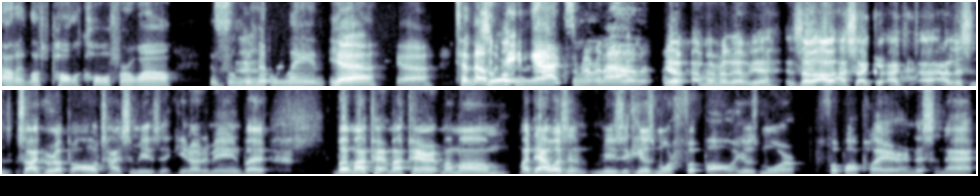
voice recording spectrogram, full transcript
God, I loved Paula Cole for a while. This is a yeah. good memory lane. Yeah, yeah. Ten Thousand so Maniacs. Remember them? Yep, I remember them. Yeah, and so I, so I, I, I listened. So I grew up with all types of music. You know what I mean? But, but my parent, my parent, my mom, my dad wasn't music. He was more football. He was more football player and this and that.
